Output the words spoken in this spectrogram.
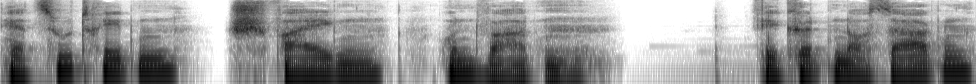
Herzutreten, schweigen und warten. Wir könnten auch sagen,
